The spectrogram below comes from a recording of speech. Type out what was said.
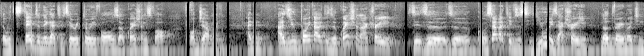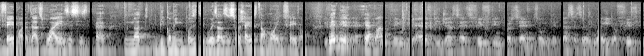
That would stay in the negative territory for other questions for, for Germany. And as you point out in the question, actually, the, the, the conservatives, the CDU, is actually not very much in favor. That's why this is uh, not becoming positive, whereas the socialists are more in favor. Let me. Yeah. One thing, the AfD just has 15%, so it just has a weight of 15%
